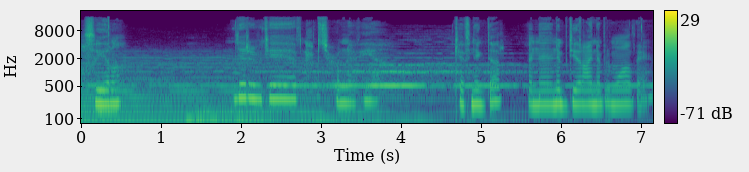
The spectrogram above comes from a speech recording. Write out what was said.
قصيرة. نجرب كيف نحط شعورنا فيها كيف نقدر أن نبدي رأينا بالمواضيع.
